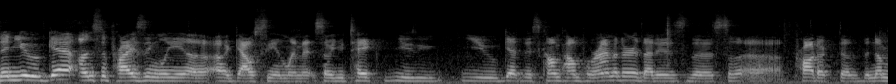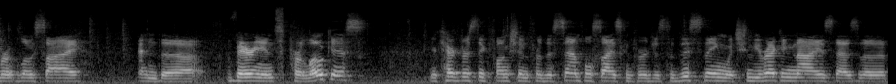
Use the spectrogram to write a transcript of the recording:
then you get unsurprisingly a, a, Gaussian limit. So you take you you get this compound parameter that is the uh, product of the number of loci and the variance per locus. Your characteristic function for the sample size converges to this thing, which can be recognized as the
